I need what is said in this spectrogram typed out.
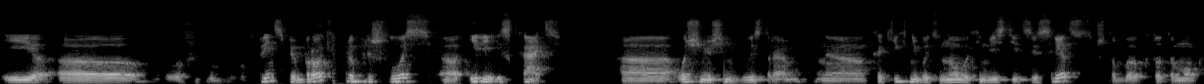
И, э, в принципе, брокеру пришлось или искать очень-очень быстро а, каких-нибудь новых инвестиций средств, чтобы кто-то мог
